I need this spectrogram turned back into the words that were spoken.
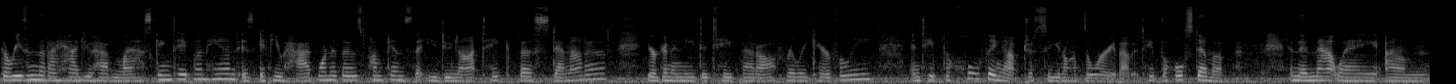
The reason that I had you have masking tape on hand is if you had one of those pumpkins that you do not take the stem out of, you're going to need to tape that off really carefully and tape the whole thing up just so you don't have to worry about it. Tape the whole stem up and then that way um,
